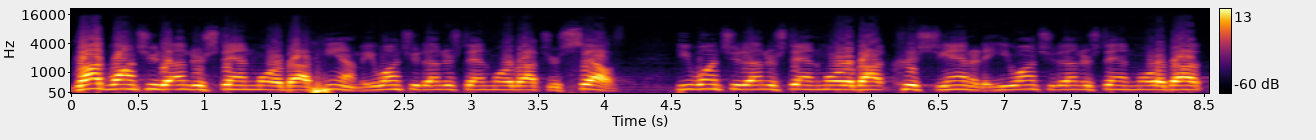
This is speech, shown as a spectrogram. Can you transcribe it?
God wants you to understand more about Him. He wants you to understand more about yourself. He wants you to understand more about Christianity. He wants you to understand more about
